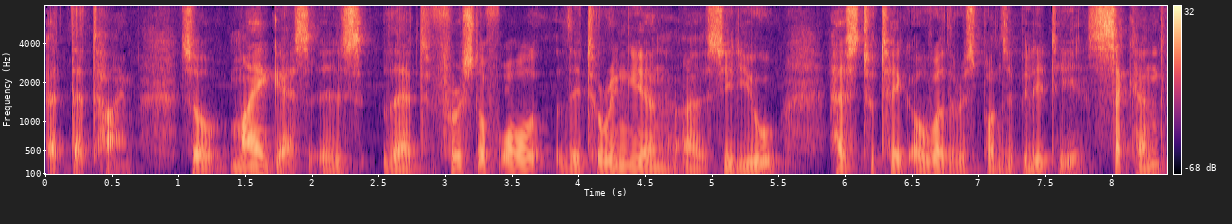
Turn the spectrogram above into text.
at that time. So my guess is that first of all, the Thuringian uh, CDU has to take over the responsibility. Second,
